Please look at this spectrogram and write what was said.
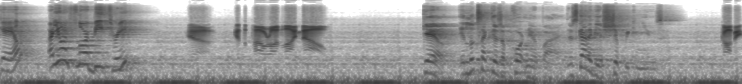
Gail? Are you on floor B3? Yeah. Get the power online now. Gail, it looks like there's a port nearby. There's gotta be a ship we can use. Copy.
